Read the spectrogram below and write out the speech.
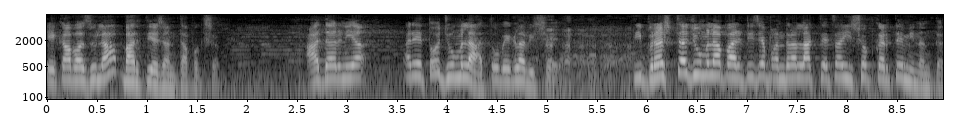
एका बाजूला भारतीय जनता पक्ष. आदरणीय अरे तो जुमला तो वेगळा विषय आहे. ती भ्रष्ट जुमला पार्टीचे पंधरा लाख त्याचा हिशोब करते मी नंतर.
